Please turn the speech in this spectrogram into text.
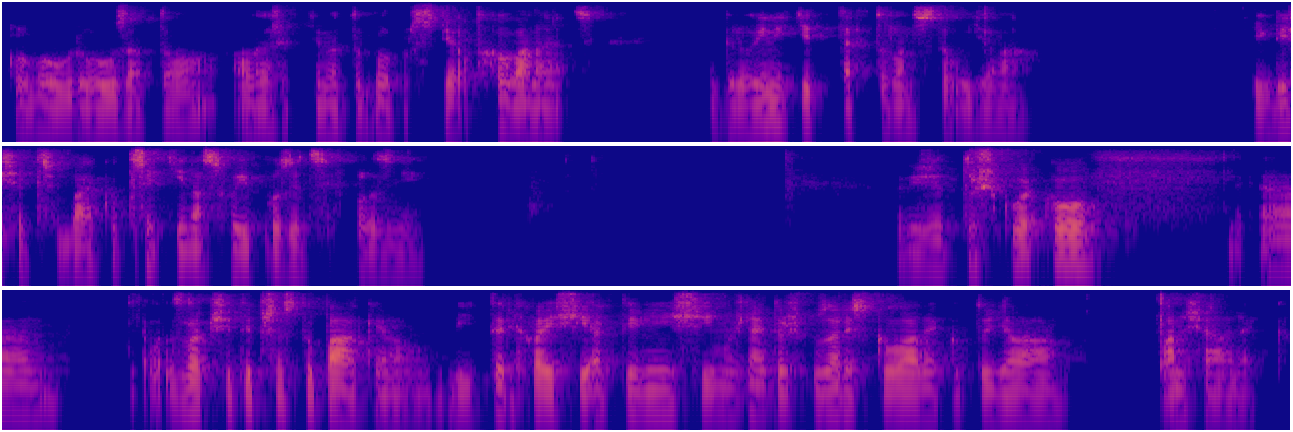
klobou dolů za to, ale řekněme, to byl prostě odchovanec. Kdo jiný ti tak tohle to udělá? I když je třeba jako třetí na svoji pozici v Plzni. Takže trošku jako eh, zlepšit ty přestupáky, no. být rychlejší, aktivnější, možná i trošku zariskovat, jako to dělá pan Šádek.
